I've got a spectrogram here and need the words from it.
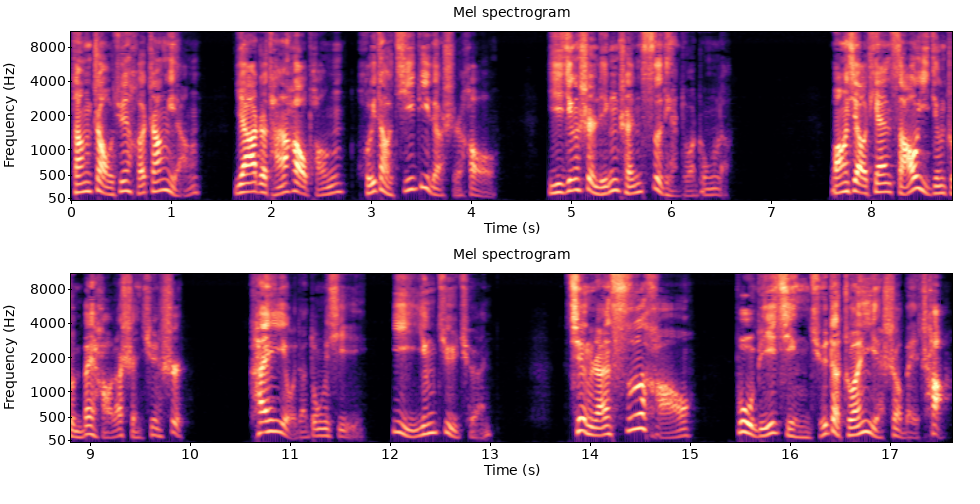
当赵军和张扬。押着谭浩鹏回到基地的时候，已经是凌晨四点多钟了。王啸天早已经准备好了审讯室，该有的东西一应俱全，竟然丝毫不比警局的专业设备差。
